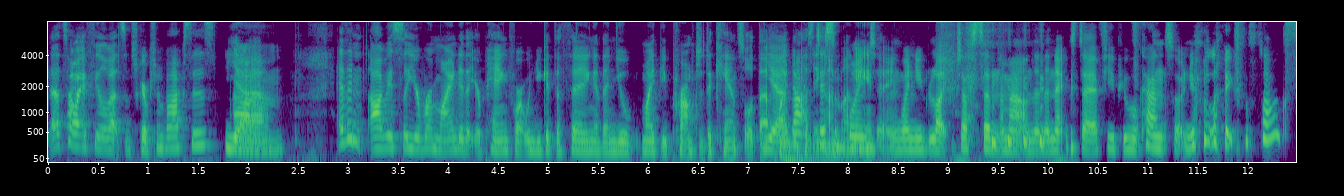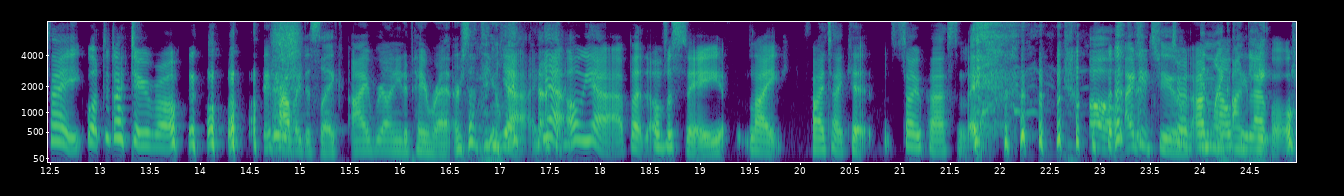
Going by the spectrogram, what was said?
That's how I feel about subscription boxes. Yeah. Um, and then obviously you're reminded that you're paying for it when you get the thing and then you might be prompted to cancel at that yeah, point that's on money. disappointing when you like just sent them out and then the next day a few people cancel and you're like, for fuck's sake, what did I do wrong? They probably just like I really need to pay rent or something yeah, like yeah, oh yeah. But obviously, like I take it so personally. Oh, I do too. to an And, like, on unhealthy pa- level.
